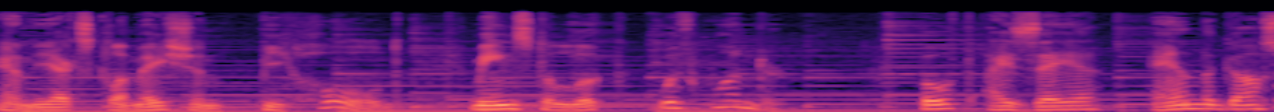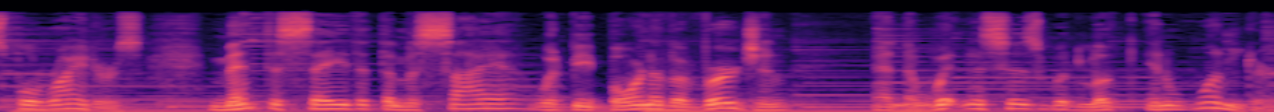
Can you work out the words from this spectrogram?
And the exclamation, Behold, means to look with wonder. Both Isaiah and the Gospel writers meant to say that the Messiah would be born of a virgin and the witnesses would look in wonder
